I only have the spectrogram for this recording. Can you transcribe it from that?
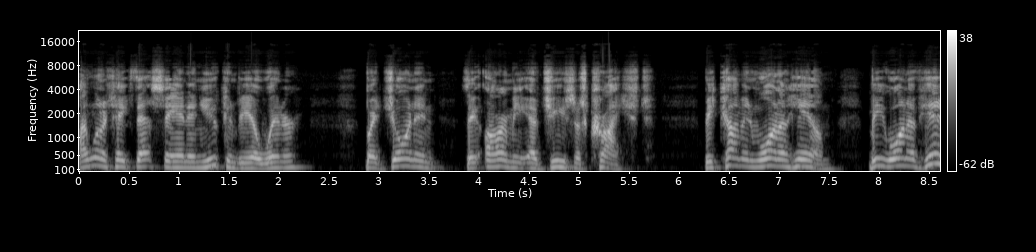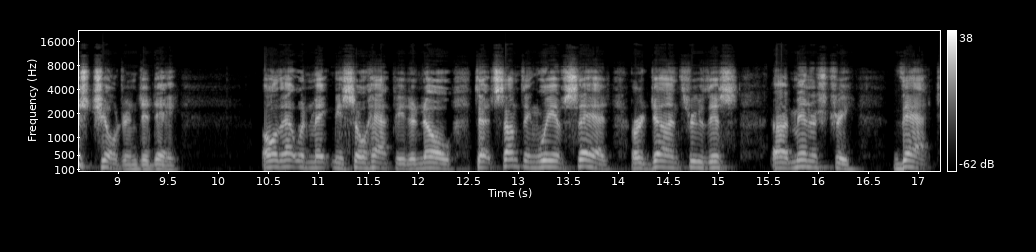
I'm going to take that saying, and you can be a winner by joining the army of Jesus Christ, becoming one of Him, be one of His children today. Oh, that would make me so happy to know that something we have said or done through this uh, ministry that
